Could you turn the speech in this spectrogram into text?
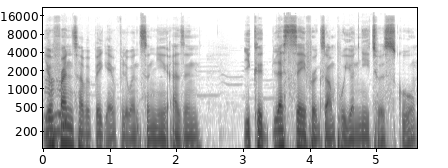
Your Uh-huh. friends have a big influence on you, as in, you could, let's say, for example, you're new to a school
